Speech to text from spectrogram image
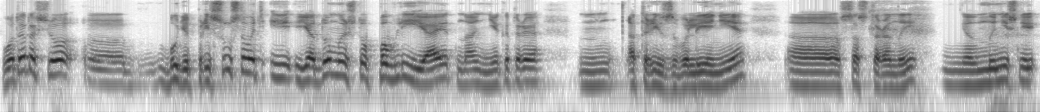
вот это все э, будет присутствовать, и я думаю, что повлияет на некоторое отрезвление Э, со стороны нынешней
